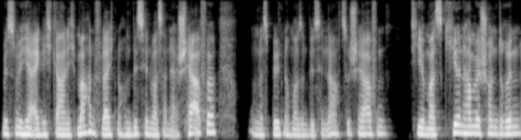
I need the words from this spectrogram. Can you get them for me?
müssen wir hier eigentlich gar nicht machen. Vielleicht noch ein bisschen was an der Schärfe, um das Bild nochmal so ein bisschen nachzuschärfen. Hier maskieren haben wir schon drin.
